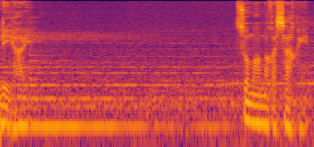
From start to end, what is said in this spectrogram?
Lihay. Sumama ka sa akin.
